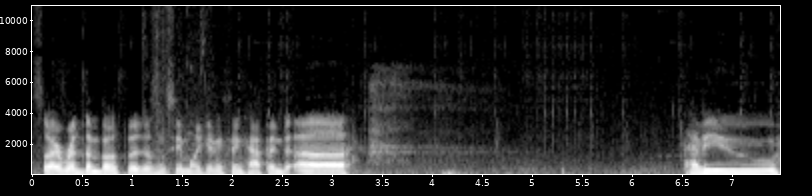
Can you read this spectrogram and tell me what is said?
So I read them both, but it doesn't seem like anything happened. Uh, have you?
